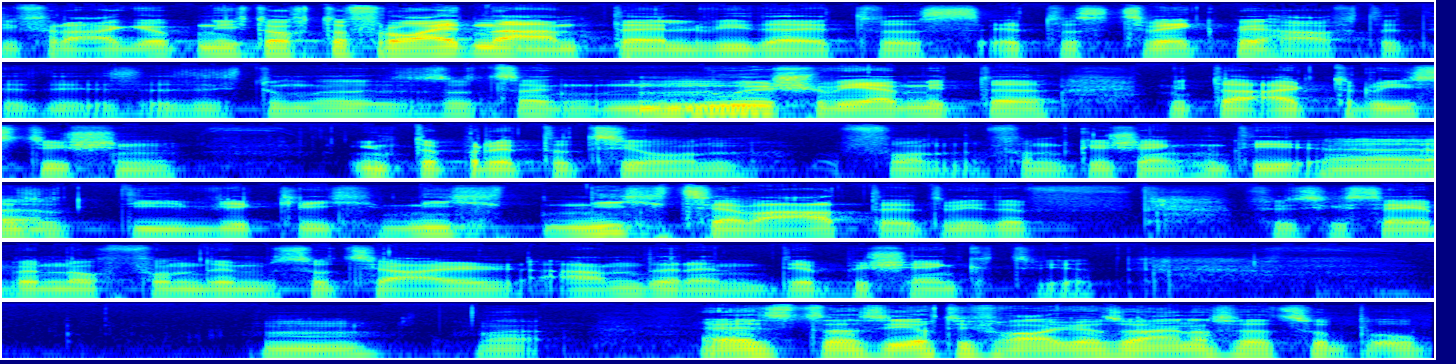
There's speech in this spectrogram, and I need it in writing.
die Frage, ob nicht auch der Freudenanteil wieder etwas, etwas zweckbehaftet ist. Es ist sozusagen mhm. nur schwer mit der, mit der altruistischen Interpretation von, von Geschenken, die, ja, ja. also die wirklich nicht, nichts erwartet, weder für sich selber noch von dem sozial anderen, der beschenkt wird. Mhm. Ja. Ja, ist da ich auch die Frage, also einerseits, ob, ob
